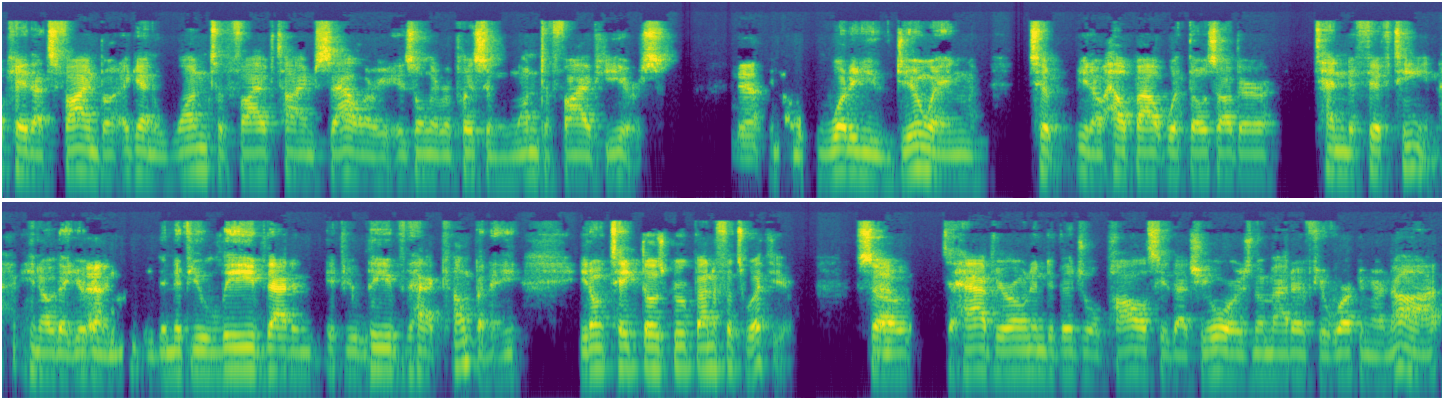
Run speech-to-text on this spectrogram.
okay, that's fine. But again, one to five times salary is only replacing one to five years. Yeah. You know, what are you doing to, you know, help out with those other 10 to 15, you know, that you're Yeah. going to need. And if you leave that and if you leave that company, you don't take those group benefits with you. So to have your own individual policy that's yours, no matter if you're working or not,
